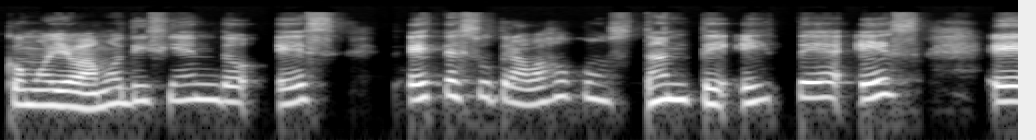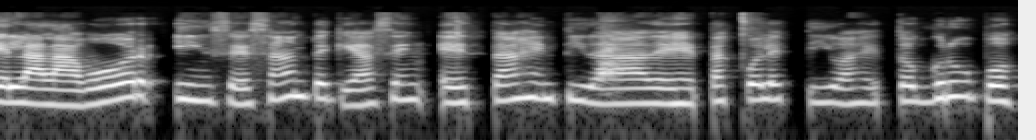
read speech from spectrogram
como llevamos diciendo, es este es su trabajo constante, este es eh, la labor incesante que hacen estas entidades, estas colectivas, estos grupos,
